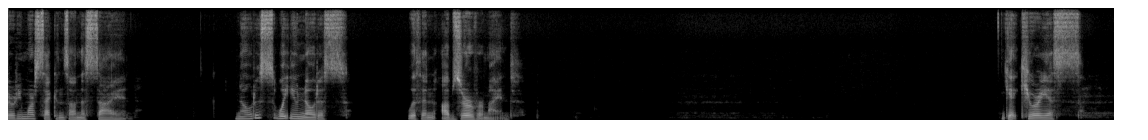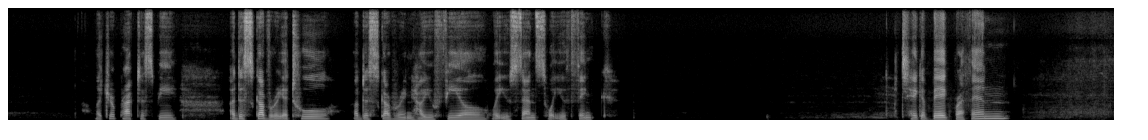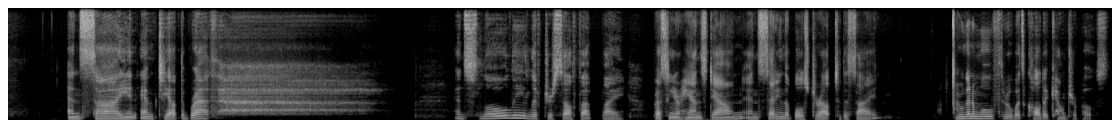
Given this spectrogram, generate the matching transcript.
Thirty more seconds on this side. Notice what you notice with an observer mind. Get curious. Let your practice be a discovery, a tool of discovering how you feel, what you sense, what you think. Take a big breath in and sigh and empty out the breath. And slowly lift yourself up by pressing your hands down and setting the bolster out to the side. And we're going to move through what's called a counter pose.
